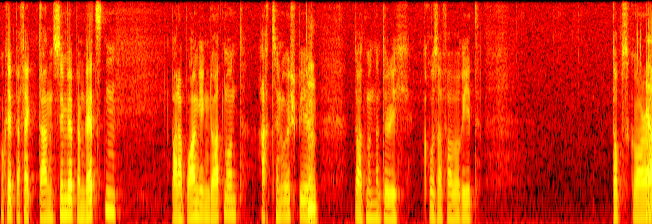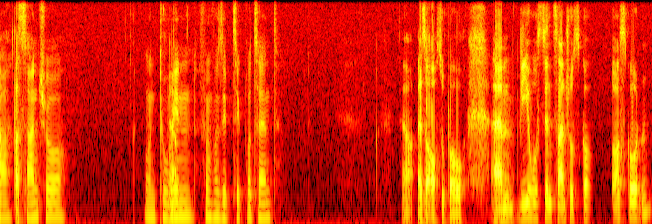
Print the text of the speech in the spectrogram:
Okay, perfekt. Dann sind wir beim letzten. Paderborn gegen Dortmund, 18 Uhr Spiel. Mhm. Dortmund natürlich großer Favorit. Topscorer ja, Sancho und to ja. win 75 Prozent. Ja, also auch super hoch. Ähm, wie hoch sind Sanchos Scoresquoten?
